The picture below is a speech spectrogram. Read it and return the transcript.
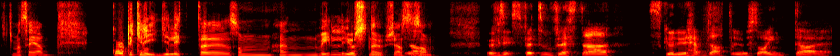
ska man säga, går till krig lite som han vill just nu, känns det Ja. som. Ja, precis. För att de flesta skulle ju hävda att USA inte har-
